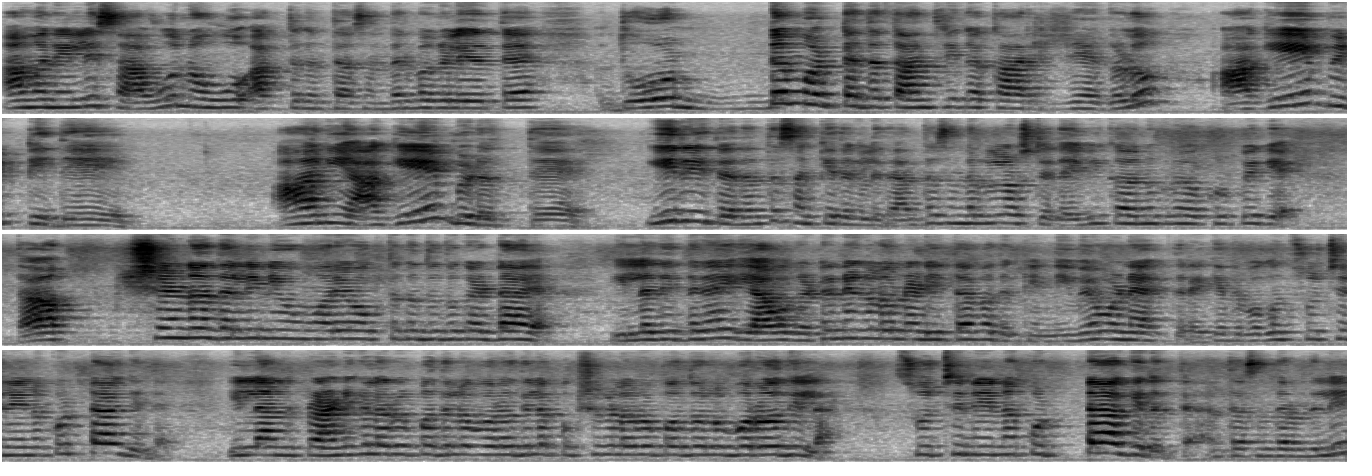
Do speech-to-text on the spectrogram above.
ಆ ಮನೆಯಲ್ಲಿ ಸಾವು, ನೋವು ಆಗ್ತಕ್ಕಂಥ ಸಂದರ್ಭಗಳಿರುತ್ತೆ. ದೊಡ್ಡ ಮಟ್ಟದ ತಾಂತ್ರಿಕ ಕಾರ್ಯಗಳು ಆಗೇ ಬಿಟ್ಟಿದೆ. ಹಾನಿ ಆಗೇ ಬಿಡುತ್ತೆ. ಈ ರೀತಿಯಾದಂಥ ಸಂಕೇತಗಳಿದೆ. ಅಂಥ ಸಂದರ್ಭದಲ್ಲೂ ಅಷ್ಟೇ, ದೈವಿಕ ಅನುಗ್ರಹ ಕೃಪೆಗೆ ತಕ್ಷಣದಲ್ಲಿ ನೀವು ಮೊರೆ ಹೋಗ್ತಕ್ಕಂಥದ್ದು ಕಡ್ಡಾಯ. ಇಲ್ಲದಿದ್ದರೆ ಯಾವ ಘಟನೆಗಳು ನಡೀತಾವೆ, ಅದಕ್ಕೆ ನೀವೇ ಹೊಣೆ ಆಗ್ತಾರೆ. ಯಾಕೆಂದ್ರೆ ಭಗವಂತ ಸೂಚನೆಯನ್ನು ಕೊಟ್ಟಾಗಿದೆ. ಇಲ್ಲ ಅಂದ್ರೆ ಪ್ರಾಣಿಗಳ ರೂಪದಲ್ಲೂ ಬರೋದಿಲ್ಲ ಪಕ್ಷಿಗಳ ರೂಪದಲ್ಲೂ ಬರೋದಿಲ್ಲ. ಸೂಚನೆಯನ್ನು ಕೊಟ್ಟಾಗಿರುತ್ತೆ. ಅಂಥ ಸಂದರ್ಭದಲ್ಲಿ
